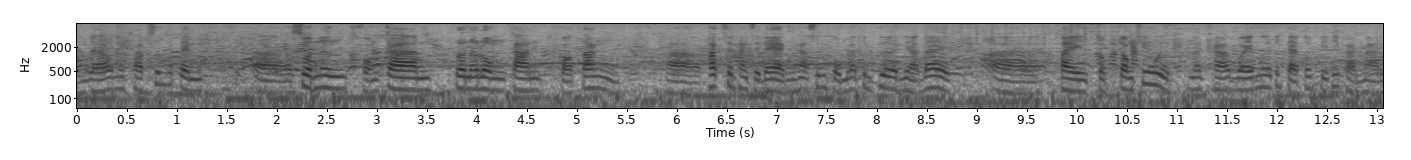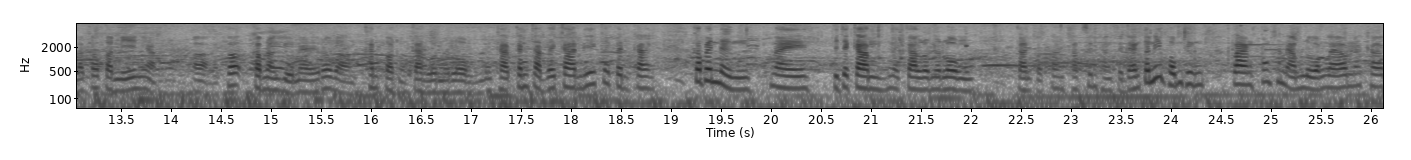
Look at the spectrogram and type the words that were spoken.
2 แล้วนะครับ ซึ่งก็เป็นส่วนหนึ่งของการรณรงค์การก่อตั้งพักเส้นทางสีแดงนะฮะซึ่งผมและเพื่อนๆเนี่ยได้ไปจดจองชื่อนะครับไว้เมื่อตั้งแต่ต้นปีที่ผ่านมา แล้วก็ตอนนี้เนี่ยก็กำลังอยู่ในระหว่างขั้นตอนของการรณรงค์นะครับการจัดรายการนี้ก็เป็นการ ก็เป็นหนึ่งในกิจกรรมในการรณรงค์การก่อตั้งพรรคเส้นทางสีแดง ตอนนี้ผมถึงกลางท้องสนามหลวงแล้วนะครับ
